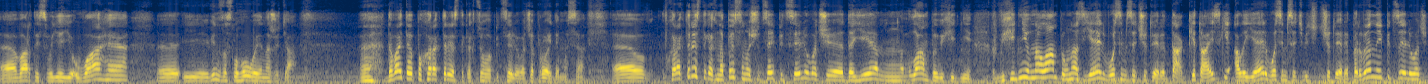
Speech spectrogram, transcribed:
е, вартий своєї уваги і він заслуговує на життя. Е, Давайте по характеристиках цього підсилювача пройдемося. Е, В характеристиках написано, що цей підсилювач е, дає лампи вихідні. Вихідні на лампи у нас є L84. Так, китайські, але є L84. Первинний підсилювач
